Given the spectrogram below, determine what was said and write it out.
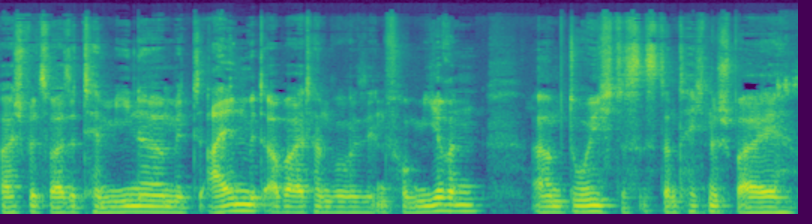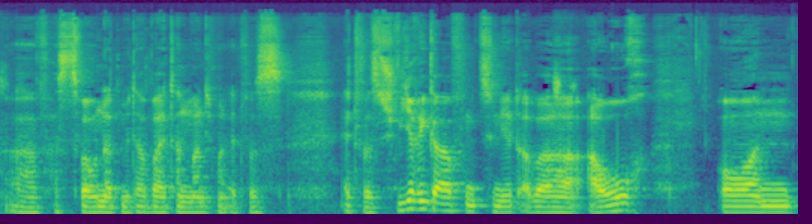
beispielsweise Termine mit allen Mitarbeitern, wo wir sie informieren ähm, durch. Das ist dann technisch bei äh, fast 200 Mitarbeitern manchmal etwas, etwas schwieriger, funktioniert aber auch. Und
